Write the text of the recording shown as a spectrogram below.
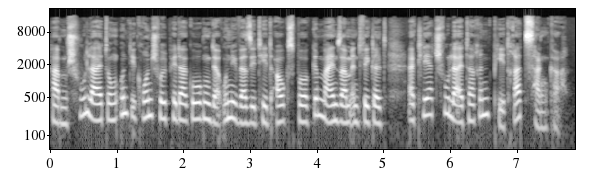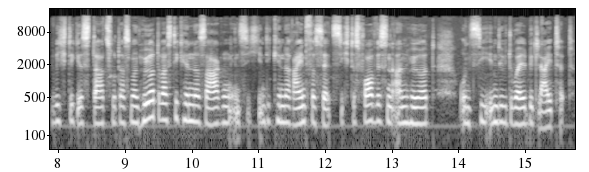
haben Schulleitung und die Grundschulpädagogen der Universität Augsburg gemeinsam entwickelt, erklärt Schulleiterin Petra Zanker. Wichtig ist dazu, dass man hört, was die Kinder sagen, in sich in die Kinder reinversetzt, sich das Vorwissen anhört und sie individuell begleitet.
